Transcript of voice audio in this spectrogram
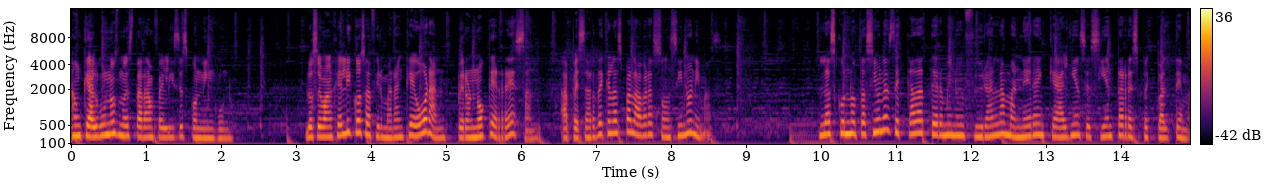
aunque algunos no estarán felices con ninguno. Los evangélicos afirmarán que oran, pero no que rezan, a pesar de que las palabras son sinónimas. Las connotaciones de cada término influirán la manera en que alguien se sienta respecto al tema.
